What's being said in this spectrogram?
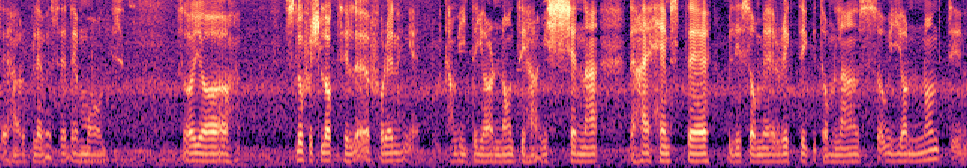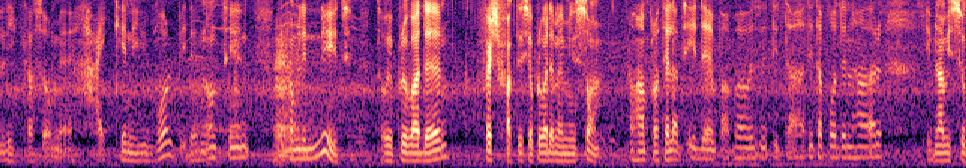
den här upplevelsen. Det är magiskt. Så jag slog förslag till eh, föreningen. Kan vi inte göra någonting här? Vi känner det här är hemskt, vi liksom är riktigt utomlands. Så vi gör någonting lika som eh, hiken i Vårby. Det är någonting, det kan bli nytt. Så vi provade, först faktiskt, jag provade med min son. Och han pratade hela tiden, pappa titta, titta på den här. Ibland vi såg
